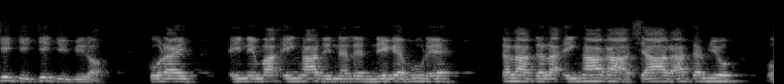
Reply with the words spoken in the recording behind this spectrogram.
ကြိတ်ကြိတ်ကြိတ်ကြိတ်ပြီးတော့ကိုယ်တိုင်အိမ်နေမှာအိမ်ငှားတွေနဲ့လည်းနေခဲ့ဘူးတယ်တလတလအိမ်ငှားကရှားတာတမျိုးဩ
